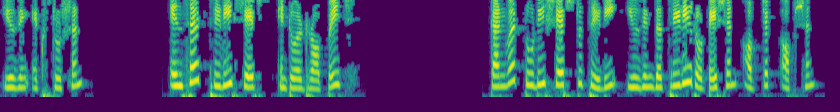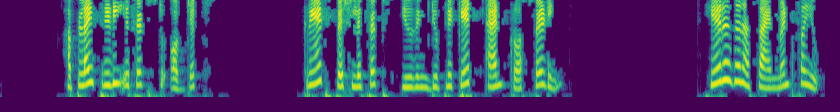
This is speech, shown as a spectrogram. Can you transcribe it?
using extrusion, insert 3D shapes into a draw page, convert 2D shapes to 3D using the 3D rotation object option, apply 3D effects to objects, Create special effects using duplicate and crossfading. Here is an assignment for you.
